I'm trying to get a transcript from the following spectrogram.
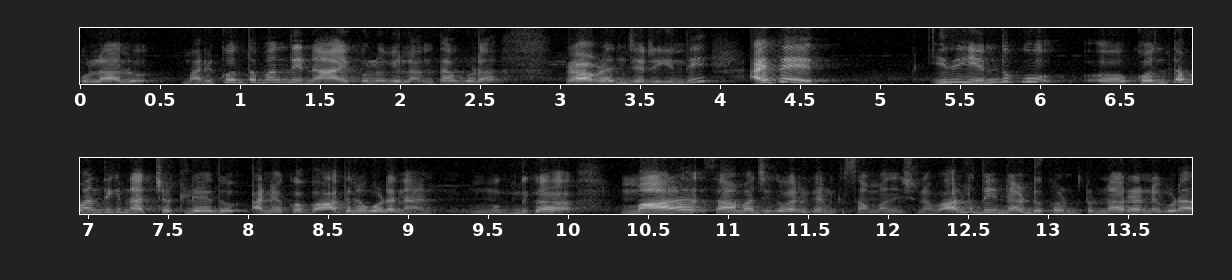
కులాలు మరికొంతమంది నాయకులు వీళ్ళంతా కూడా రావడం జరిగింది. అయితే ఇది ఎందుకు కొంతమందికి నచ్చట్లేదు అనే ఒక వాదన కూడా నా ముందుగా మా సామాజిక వర్గానికి సంబంధించిన వాళ్ళు దీన్ని అడ్డుకుంటున్నారని కూడా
